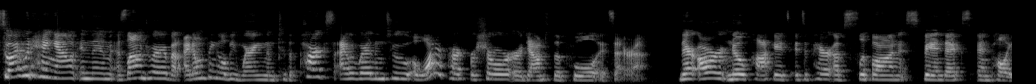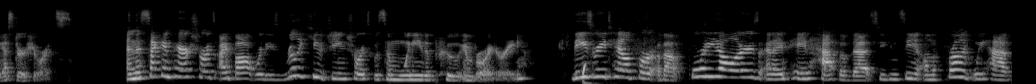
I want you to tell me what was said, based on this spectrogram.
So I would hang out in them as loungewear, but I don't think I'll be wearing them to the parks. I would wear them to a water park for sure, or down to the pool, etc. There are no pockets. It's a pair of slip-on spandex and polyester shorts. And the second pair of shorts I bought were these really cute jean shorts with some Winnie the Pooh embroidery. These retailed for about $40 and I paid half of that. So you can see on the front we have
